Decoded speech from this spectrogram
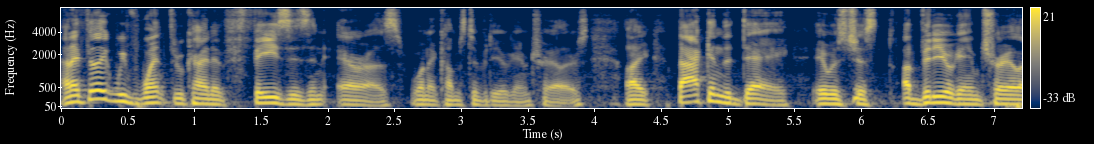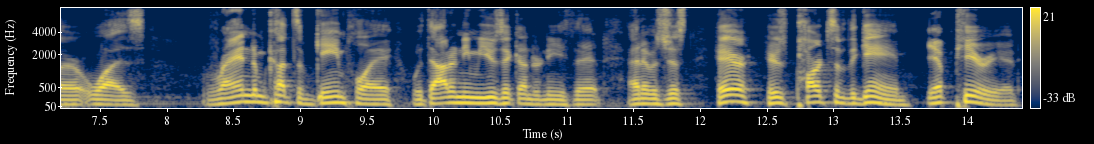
And I feel like we've went through kind of phases and eras when it comes to video game trailers. Like back in the day, it was just a video game trailer was random cuts of gameplay without any music underneath it and it was just here here's parts of the game Yep. period.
